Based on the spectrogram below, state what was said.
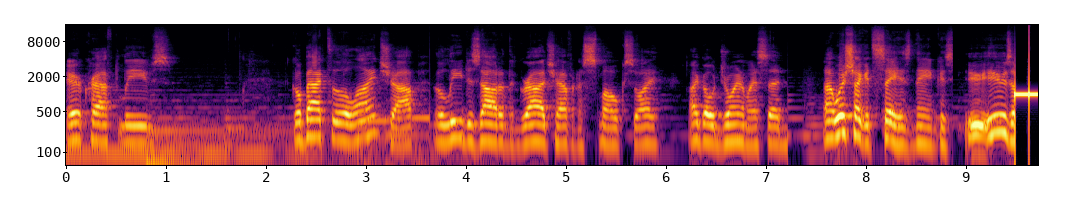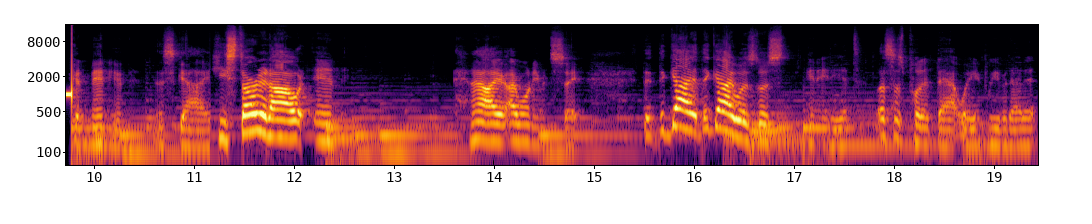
Aircraft leaves. Go back to the line shop. The lead is out in the garage having a smoke, so I, I go join him. I said, I wish I could say his name because he, he, was a minion, this guy. He started out in. I, I won't even say. The, the guy the guy was just an idiot. Let's just put it that way and leave it at it.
